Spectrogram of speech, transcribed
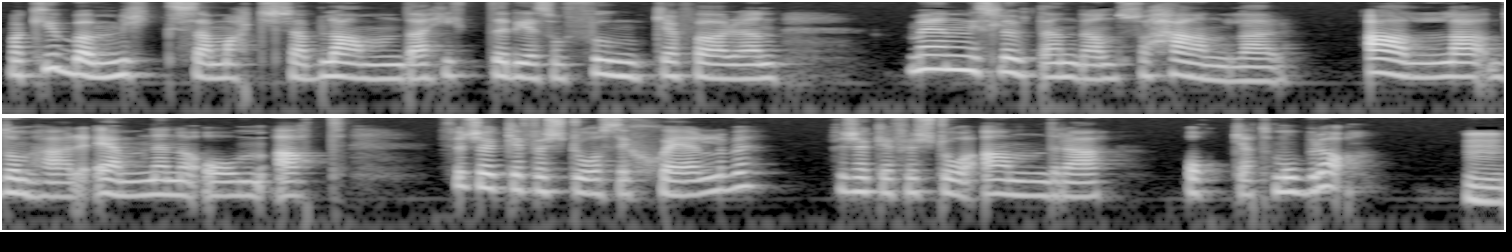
man kan ju bara mixa, matcha, blanda, hitta det som funkar för en. Men i slutändan så handlar alla de här ämnena om att försöka förstå sig själv, försöka förstå andra och att må bra. Mm.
